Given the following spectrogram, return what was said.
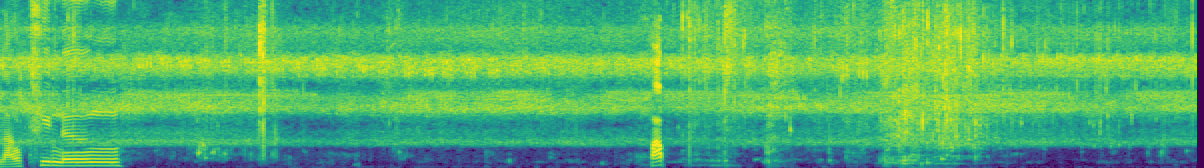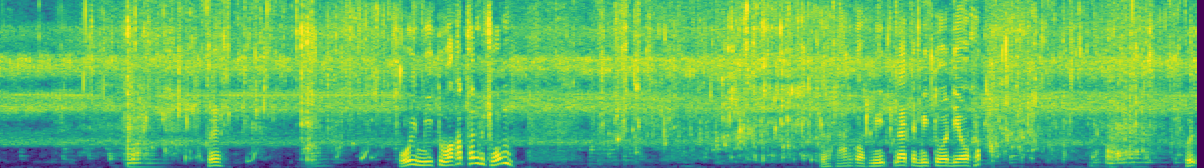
หลังที่หนึ่งปั๊บเฮ้ยโอ้ยมีตัวครับท่านผู้ชม เดี๋ยวล้างก่อนมีน่าจะมีตัวเดียวครับเฮ้ย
